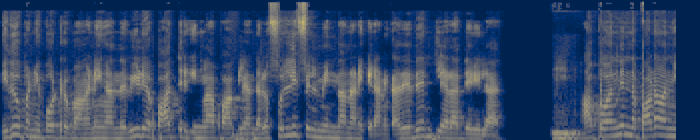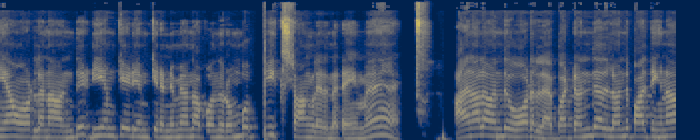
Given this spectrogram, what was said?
இது பண்ணி போட்டிருப்பாங்க. நீங்க அந்த வீடியோ பாத்திருக்கீங்களா பாக்கல அந்த ஃபுல்லி ஃபில்மிங் தான் நினைக்கிறேன். எனக்கு அது எதுன்னு கிளியரா தெரியல. அப்போ வந்து இந்த படம் வந்து ஏன் ஓடலனா வந்து டிஎம்கே டிஎம்கே ரெண்டுமே வந்து அப்போ வந்து ரொம்ப பீக் ஸ்ட்ராங்ல இருந்த டைம் அதனால வந்து ஓடல. பட் வந்து அதுல வந்து பாத்தீங்கன்னா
